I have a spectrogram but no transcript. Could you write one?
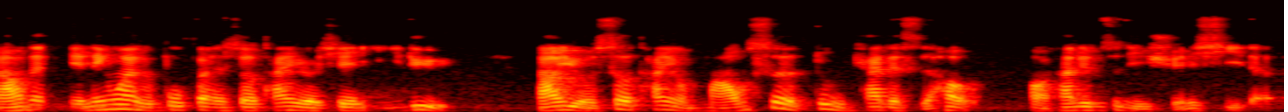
然后在填另外一个部分的时候，她有一些疑虑，然后有时候她有茅塞顿开的时候，哦，她就自己学习了，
